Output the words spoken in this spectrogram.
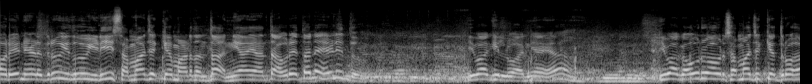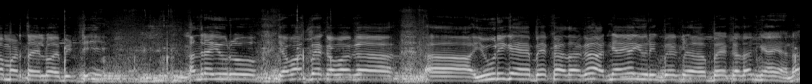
ಅವ್ರೇನು ಹೇಳಿದ್ರು, ಇದು ಇಡೀ ಸಮಾಜಕ್ಕೆ ಮಾಡಿದಂಥ ಅನ್ಯಾಯ ಅಂತ ಅವರೇ ತಾನೇ ಹೇಳಿದ್ದು. ಇವಾಗಿಲ್ವಾ ಅನ್ಯಾಯ? ಇವಾಗ ಅವರು ಅವ್ರ ಸಮಾಜಕ್ಕೆ ದ್ರೋಹ ಮಾಡ್ತಾ ಇಲ್ವಾ ಬಿಟ್ಟು? ಅಂದರೆ ಇವರು ಯಾವಾಗ ಬೇಕು ಅವಾಗ ಇವರಿಗೆ ಬೇಕಾದಾಗ ಅನ್ಯಾಯ, ಇವ್ರಿಗೆ ಬೇಕು, ಬೇಕಾದಾಗ ನ್ಯಾಯನಾ?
